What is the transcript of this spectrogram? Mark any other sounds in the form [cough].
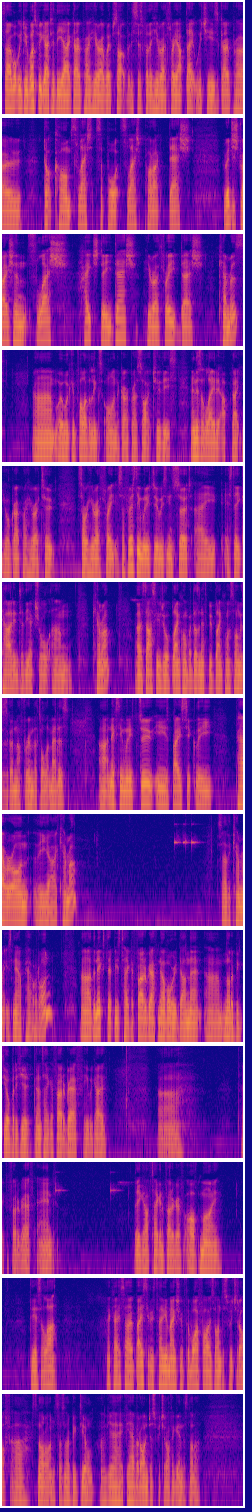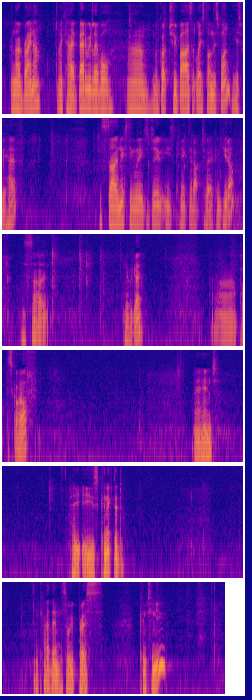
So what we do once we go to the uh, GoPro Hero website, this is for the Hero 3 update, which is gopro.com slash support slash product dash registration slash HD dash Hero 3 dash cameras. Um, we can follow the links on the GoPro site to this, and this will later update your GoPro Hero 2, sorry Hero 3. So first thing we need to do is insert a SD card into the actual um, camera. Uh, it's asking you to do a blank one, but it doesn't have to be a blank one as long as it's got enough room. That's all that matters. Uh, next thing we need to do is basically power on the uh, camera. So the camera is now powered on. Uh, the next step is take a photograph. Now I've already done that. Um, not a big deal, but if you're going to take a photograph, here we go. Uh, take a photograph and there you go. I've taken a photograph of my DSLR. Okay, so basically it's telling you to make sure if the Wi-Fi is on to switch it off. Uh, it's not on, so it's not a big deal. Um, you, if you have it on, just switch it off again. That's not a, a no-brainer. Okay, battery level. Um, we've got two bars at least on this one. Yes, we have. So next thing we need to do is connect it up to our computer. So there we go. Uh, pop this guy off. And he is connected. Okay then, so we press continue.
